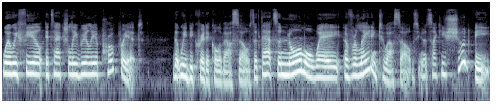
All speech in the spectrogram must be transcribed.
where we feel it's actually really appropriate that we be critical of ourselves, that that's a normal way of relating to ourselves. You know, it's like you should be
